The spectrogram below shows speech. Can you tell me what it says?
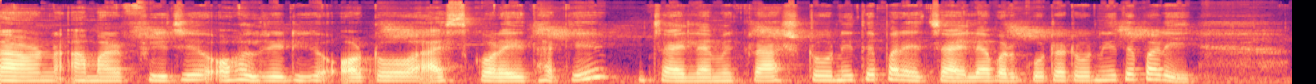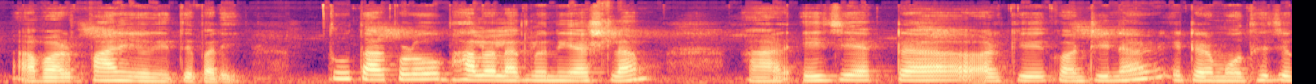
কারণ আমার ফ্রিজে অলরেডি অটো আইস করাই থাকে। চাইলে আমি ক্রাশটাও নিতে পারি, চাইলে আবার গোটাটাও নিতে পারি, আবার পানিও নিতে পারি। তো তারপরেও ভালো লাগল নিয়ে আসলাম। আর এই যে একটা আর কি কন্টেনার এটার মধ্যে যে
